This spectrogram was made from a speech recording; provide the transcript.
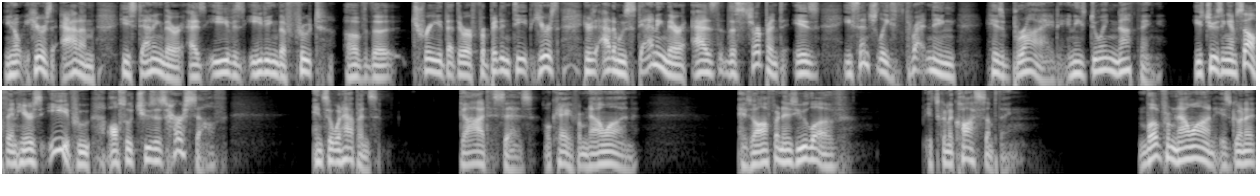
You know, here's Adam. He's standing there as Eve is eating the fruit of the tree that they were forbidden to eat. Here's, here's Adam who's standing there as the serpent is essentially threatening his bride, and he's doing nothing. He's choosing himself. And here's Eve, who also chooses herself. And so what happens? God says, okay, from now on, as often as you love, it's going to cost something. Love from now on is going to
